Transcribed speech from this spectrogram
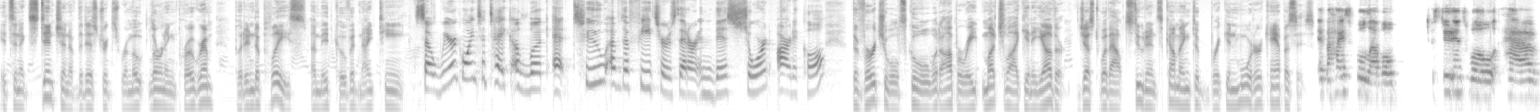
It's an extension of the district's remote learning program put into place amid COVID 19. So, we're going to take a look at two of the features that are in this short article. The virtual school would operate much like any other, just without students coming to brick and mortar campuses. At the high school level, students will have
